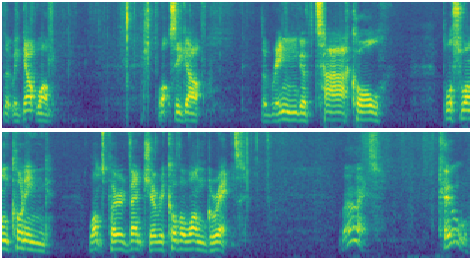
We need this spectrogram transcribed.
that we got one. What's he got? The Ring of Tarkul. Plus one cunning. Once per adventure, recover one grit. Right. Cool.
